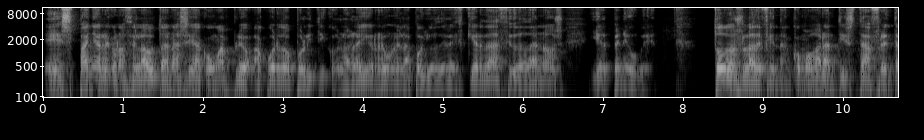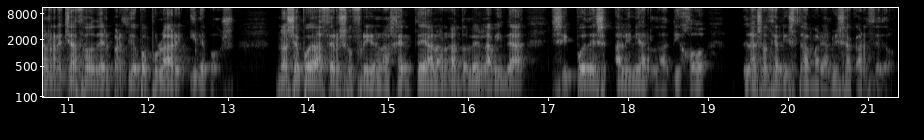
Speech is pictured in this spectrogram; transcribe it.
España reconoce la eutanasia con un amplio acuerdo político. La ley reúne el apoyo de la izquierda, Ciudadanos y el PNV. Todos la defiendan como garantista frente al rechazo del Partido Popular y de Vox. No se puede hacer sufrir a la gente alargándole la vida si puedes aliviarla, dijo la socialista María Luisa Carcedo.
